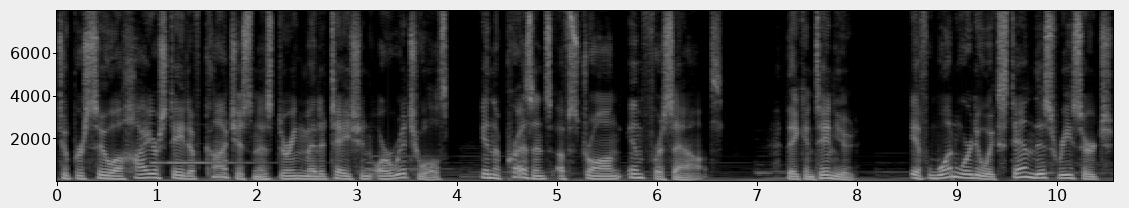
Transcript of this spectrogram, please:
to pursue a higher state of consciousness during meditation or rituals in the presence of strong infrasounds. They continued, if one were to extend this research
